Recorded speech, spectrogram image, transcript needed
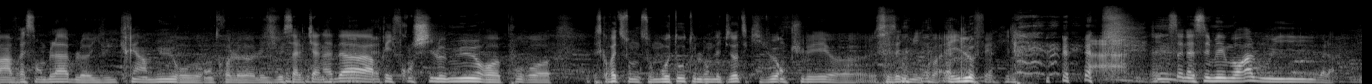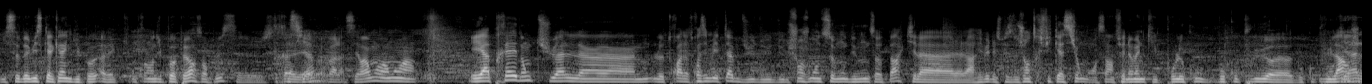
invraisemblables. Il, crée un mur euh, entre le- les USA et le Canada. Après, il franchit le mur euh, pour euh, parce qu'en fait, son, son motto tout le long de l'épisode, c'est qu'il veut enculer euh, ses ennemis. Quoi. Et il le fait. Il... il y a une scène assez mémorable où il voilà, il sodomise quelqu'un avec du avec en prenant du poppers en plus. C'est- voilà, c'est vraiment vraiment un, et après, donc, tu as la, le, la troisième étape du, du- du changement de ce monde du monde de South Park, qui est la- l'arrivée de l'espèce de gentrification. Bon, c'est un phénomène qui est pour le coup beaucoup plus, euh, beaucoup plus large.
